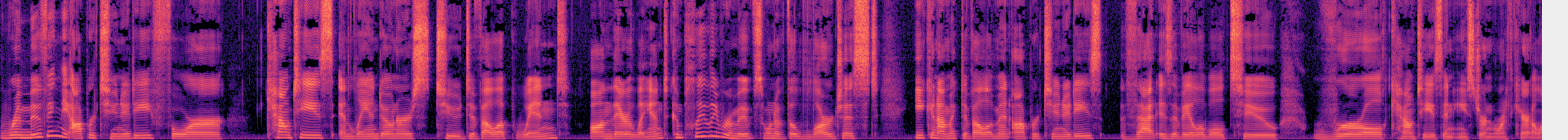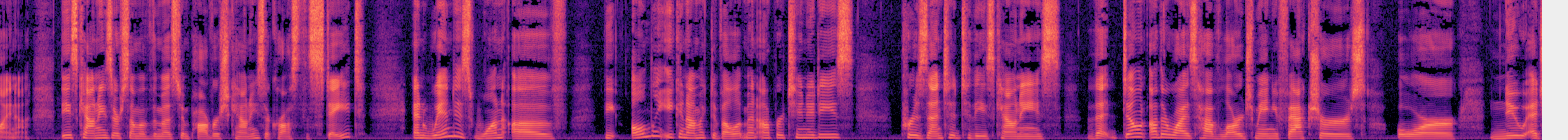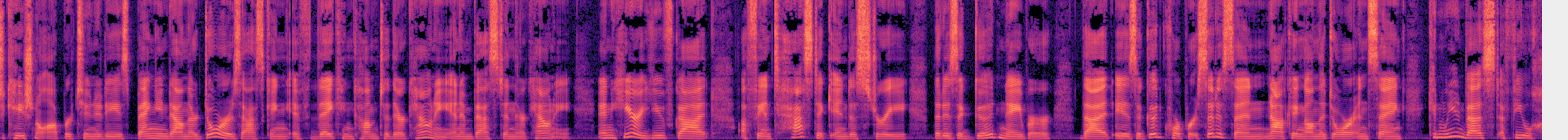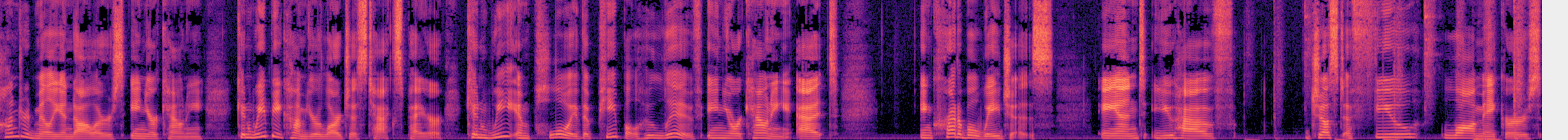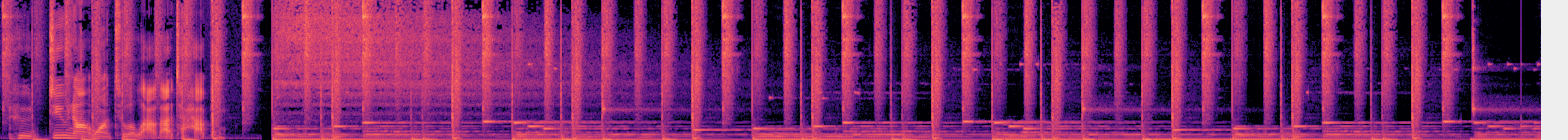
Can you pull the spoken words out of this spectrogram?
removing the opportunity for counties and landowners to develop wind on their land completely removes one of the largest economic development opportunities that is available to rural counties in eastern North Carolina. These counties are some of the most impoverished counties across the state, and wind is one of the only economic development opportunities presented to these counties that don't otherwise have large manufacturers or new educational opportunities banging down their doors asking if they can come to their county and invest in their county. And here you've got a fantastic industry that is a good neighbor, that is a good corporate citizen knocking on the door and saying, Can we invest a few hundred million dollars in your county? Can we become your largest taxpayer? Can we employ the people who live in your county at incredible wages? And you have just a few lawmakers who do not want to allow that to happen.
